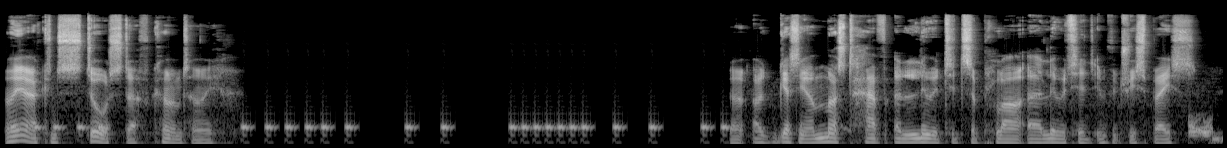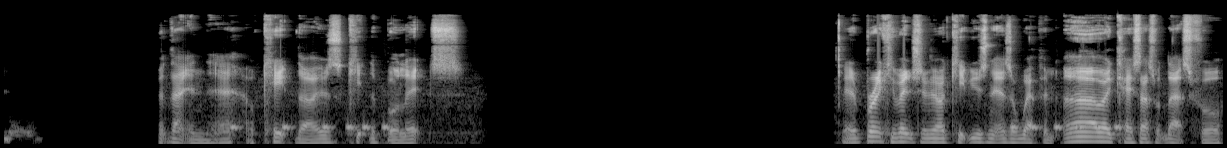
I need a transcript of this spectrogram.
Oh yeah, I can store stuff, can't I? Uh, I'm guessing I must have a limited supply, uh, limited inventory space. Put that in there. I'll keep those. Keep the bullets. It'll break eventually if I keep using it as a weapon. Oh, okay, so that's what that's for.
